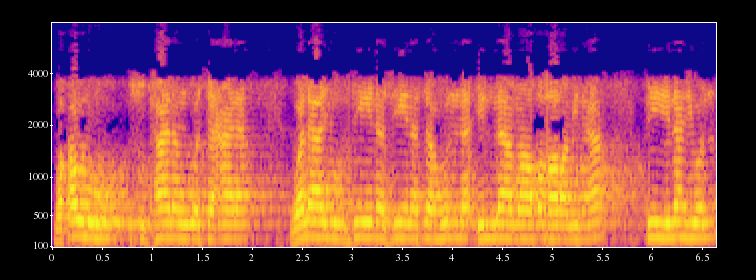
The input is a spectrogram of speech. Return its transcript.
وقوله سبحانه وتعالى ولا يبدين زينتهن إلا ما ظهر منها فيه نهي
